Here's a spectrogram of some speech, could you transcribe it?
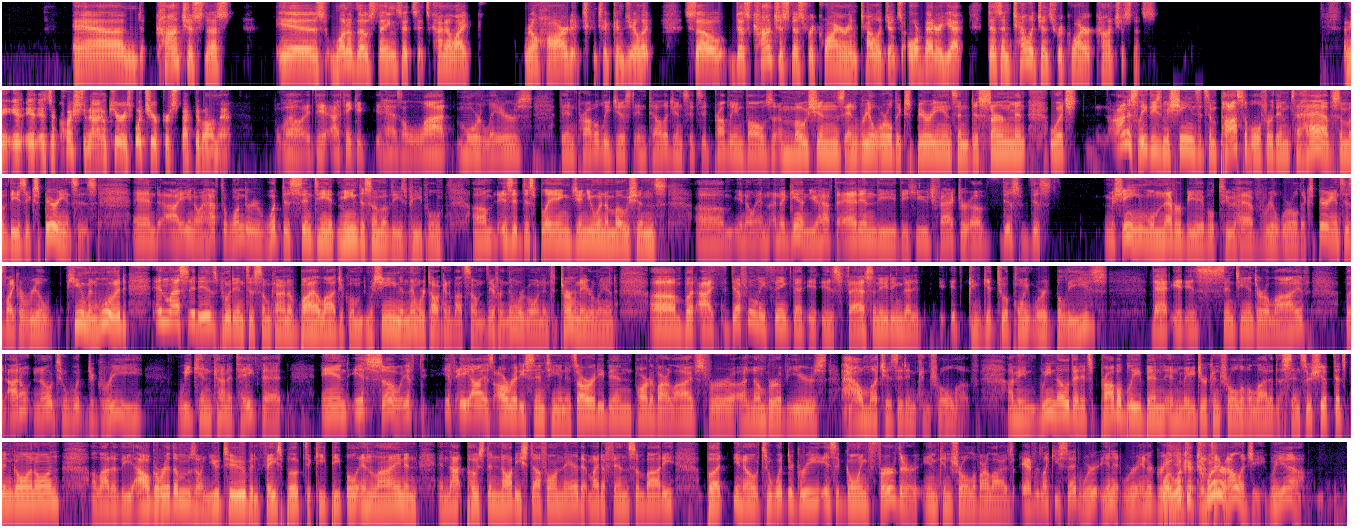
And consciousness is one of those things that's it's kind of like real hard to, to congeal it. So, does consciousness require intelligence, or better yet, does intelligence require consciousness? I mean, it, it, it's a question. I'm curious, what's your perspective on that? Well, it, I think it, it has a lot more layers than probably just intelligence. It's, it probably involves emotions and real world experience and discernment, which honestly, these machines, it's impossible for them to have some of these experiences. And I, you know, I have to wonder what does sentient mean to some of these people? Um, is it displaying genuine emotions? Um, you know, and, and again, you have to add in the the huge factor of this this machine will never be able to have real world experiences like a real human would unless it is put into some kind of biological machine and then we're talking about something different. Then we're going into terminator land. Um, but i th- definitely think that it is fascinating that it it can get to a point where it believes that it is sentient or alive but i don't know to what degree we can kind of take that. And if so if if AI is already sentient, it's already been part of our lives for a number of years, how much is it in control of? I mean, we know that it's probably been in major control of a lot of the censorship that's been going on, a lot of the algorithms on YouTube and Facebook to keep people in line and, and not posting naughty stuff on there that might offend somebody. But, you know, to what degree is it going further in control of our lives? Every, like you said, we're in it. We're integrated well, look at Twitter. technology. Well, yeah.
